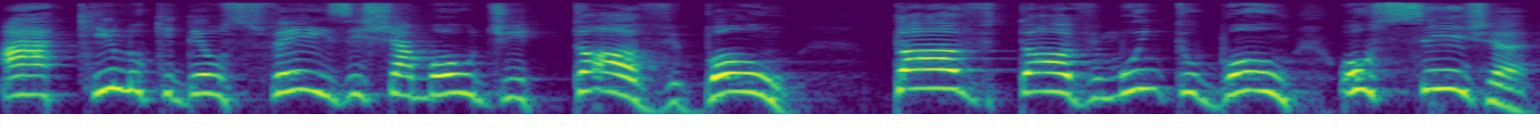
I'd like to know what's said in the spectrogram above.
àquilo que Deus fez e chamou de Tov, bom. Tov, Tov, muito bom. Ou seja,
